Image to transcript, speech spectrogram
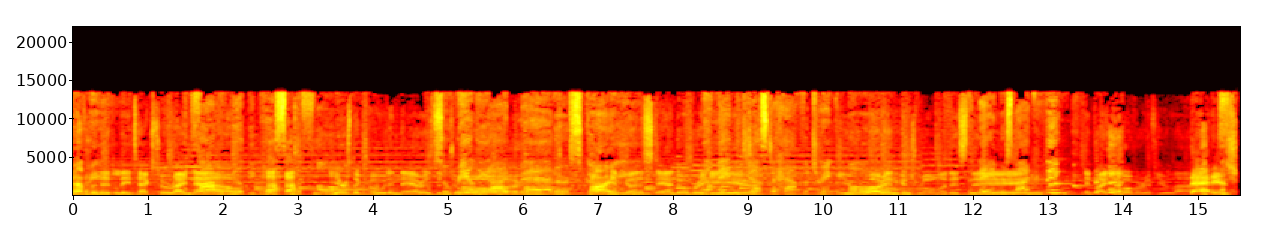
Definitely text her right Father now. will be pacing the floor. Here's the code, and there is the So door. really, I'd better scurry. I am gonna stand over well, Maybe here. just a half a drink You more. are in control of this The thing. neighbors might think Invite them over if you like. That is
